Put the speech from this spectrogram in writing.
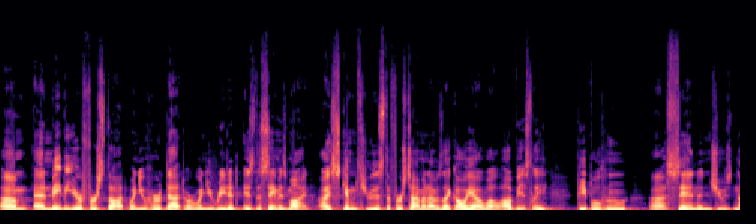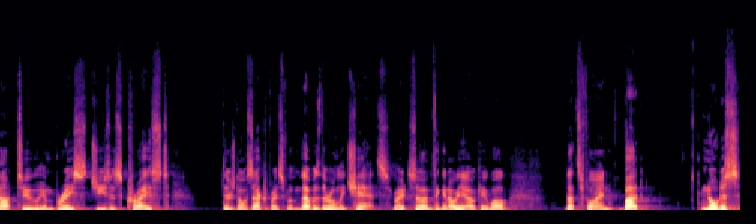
Um, and maybe your first thought when you heard that or when you read it is the same as mine. I skimmed through this the first time and I was like, oh, yeah, well, obviously, people who uh, sin and choose not to embrace Jesus Christ there's no sacrifice for them. That was their only chance, right? So I'm thinking, oh, yeah, okay, well, that's fine. But notice,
